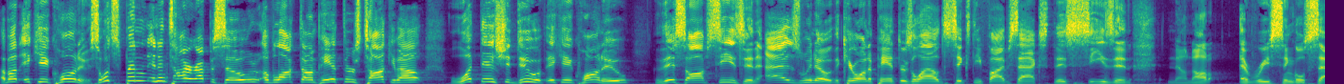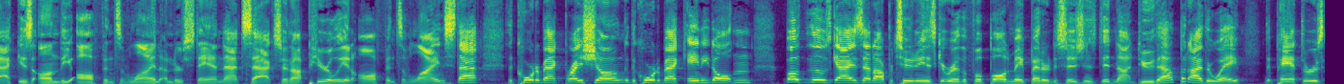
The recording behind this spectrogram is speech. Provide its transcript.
about Ike Ekwonu. So it's been an entire episode of Locked On Panthers talking about what they should do with Ike Ekwonu this offseason. As we know, the Carolina Panthers allowed 65 sacks this season. Now, not Every single sack is on the offensive line. Understand that. Sacks are not purely an offensive line stat. The quarterback, Bryce Young, the quarterback, Andy Dalton, both of those guys had opportunities to get rid of the football to make better decisions, did not do that. But either way, the Panthers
